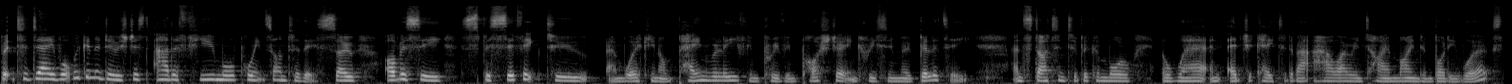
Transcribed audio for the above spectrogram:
But today, what we're going to do is just add a few more points onto this. So, obviously, specific to um, working on pain relief, improving posture, increasing mobility, and starting to become more aware and educated about how our entire mind and body works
